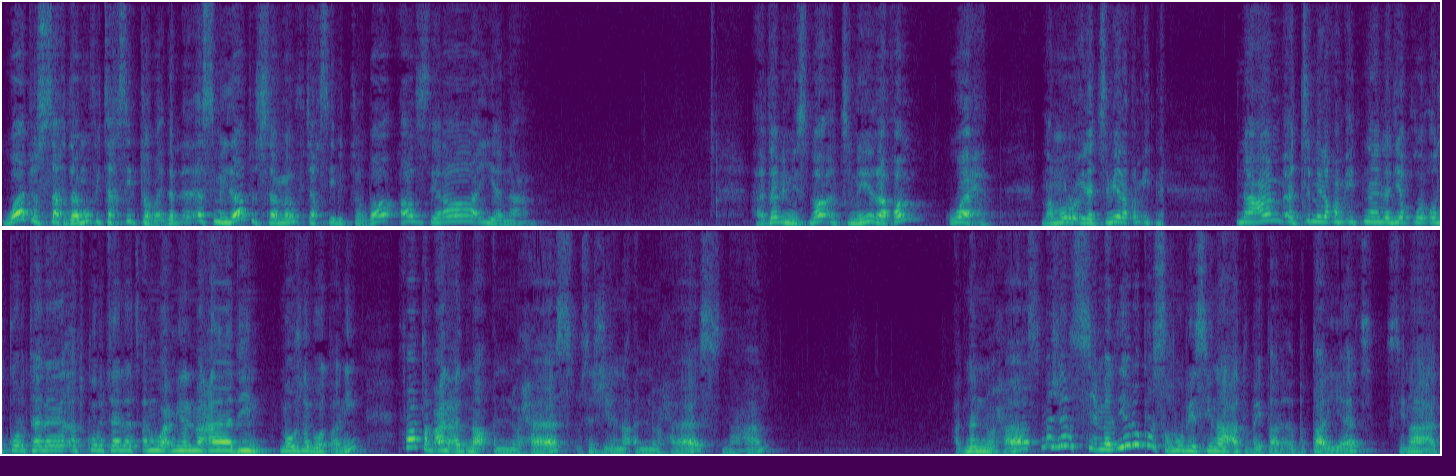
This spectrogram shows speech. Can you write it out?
وتستخدم في تخصيب التربة. إذا الأسمدة تستعمل في تخصيب التربة الزراعية نعم. هذا بالنسبة للتمرين رقم واحد. نمر إلى التمرين رقم اثنين نعم التمرين رقم اثنان الذي يقول أذكر ثلاث أذكر ثلاث أنواع من المعادن. موجودة بوطني فطبعا عندنا النحاس. أسجل هنا النحاس. نعم. عندنا النحاس مجال الاستعمال ديالو كنصغبو به صناعة البطاريات صناعة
